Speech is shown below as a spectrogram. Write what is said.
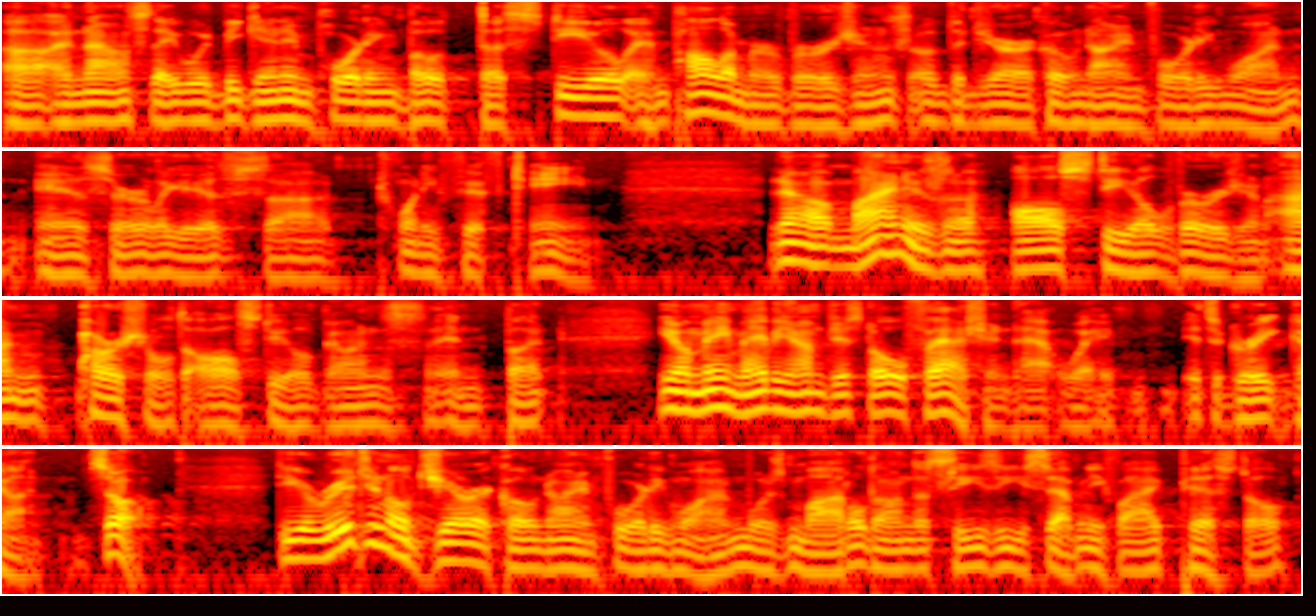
uh, announced they would begin importing both the steel and polymer versions of the Jericho 941 as early as uh, 2015. Now, mine is an all steel version. I'm partial to all steel guns, and but you know, me maybe I'm just old fashioned that way. It's a great gun. So, the original Jericho 941 was modeled on the CZ75 pistol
